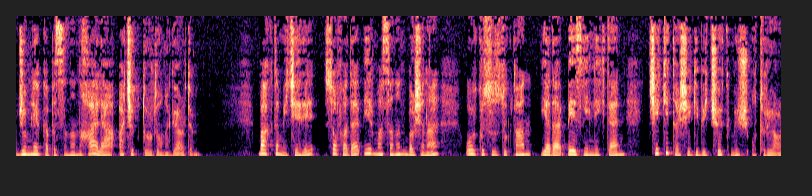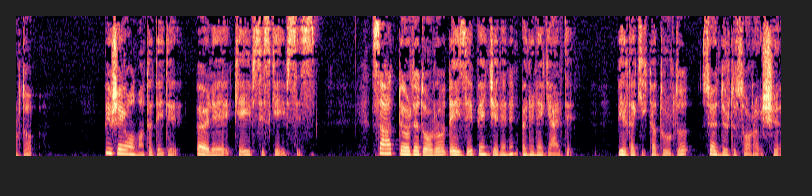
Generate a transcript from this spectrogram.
cümle kapısının hala açık durduğunu gördüm. Baktım içeri, sofada bir masanın başına uykusuzluktan ya da bezginlikten çeki taşı gibi çökmüş oturuyordu. Bir şey olmadı dedi. Öyle keyifsiz keyifsiz. Saat dörde doğru Daisy pencerenin önüne geldi. Bir dakika durdu, söndürdü sonra ışığı.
